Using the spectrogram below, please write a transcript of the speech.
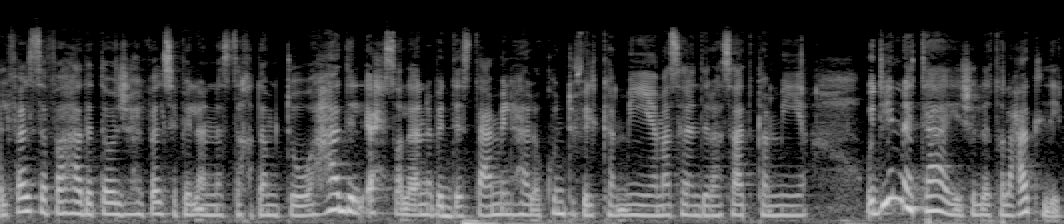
الفلسفة هذا التوجه الفلسفي اللي أنا استخدمته هذه الإحصاء اللي أنا بدي أستعملها لو كنت في الكمية مثلا دراسات كمية. ودي النتائج اللي طلعت لي.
